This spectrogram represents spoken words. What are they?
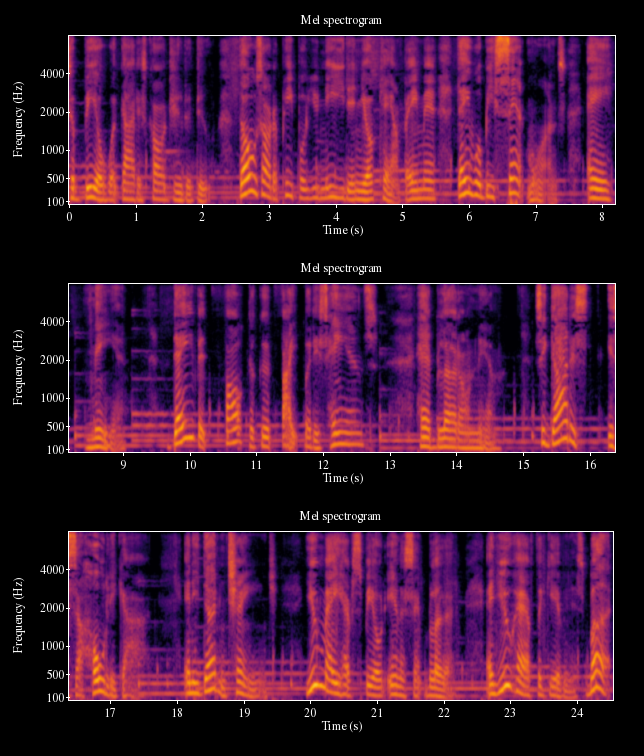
to build what God has called you to do. Those are the people you need in your camp. Amen. They will be sent ones. Amen. David fought the good fight, but his hands had blood on them. See, God is, is a holy God, and He doesn't change. You may have spilled innocent blood, and you have forgiveness, but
